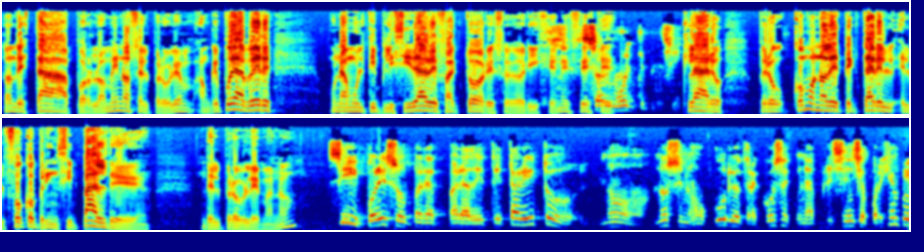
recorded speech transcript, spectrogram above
¿Dónde está por lo menos el problema? Aunque pueda haber una multiplicidad de factores o de orígenes. Son este, múltiples, Claro, pero ¿cómo no detectar el, foco principal de, del problema, no? Sí, por eso, para, para detectar esto, no, no se nos ocurre otra cosa que una presencia. Por ejemplo,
